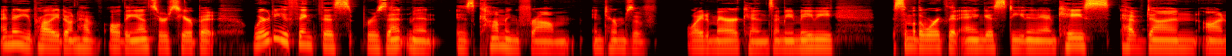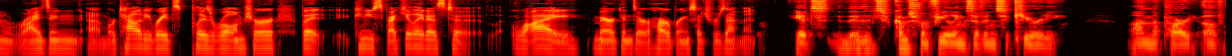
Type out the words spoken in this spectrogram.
I know you probably don't have all the answers here, but where do you think this resentment is coming from in terms of white Americans? I mean, maybe some of the work that Angus Deaton and Ann Case have done on rising uh, mortality rates plays a role, I'm sure. But can you speculate as to why Americans are harboring such resentment? It's it comes from feelings of insecurity on the part of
